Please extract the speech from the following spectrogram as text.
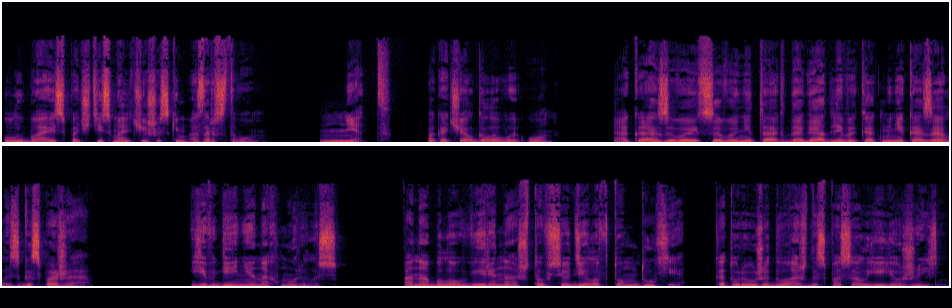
улыбаясь почти с мальчишеским озорством. «Нет», — покачал головой он. «Оказывается, вы не так догадливы, как мне казалось, госпожа». Евгения нахмурилась. Она была уверена, что все дело в том духе, который уже дважды спасал ее жизнь.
